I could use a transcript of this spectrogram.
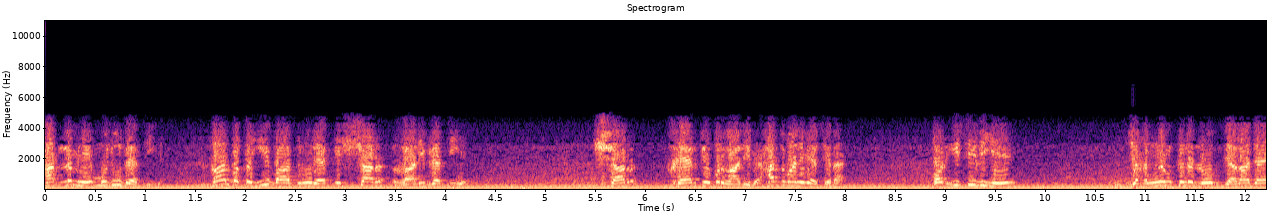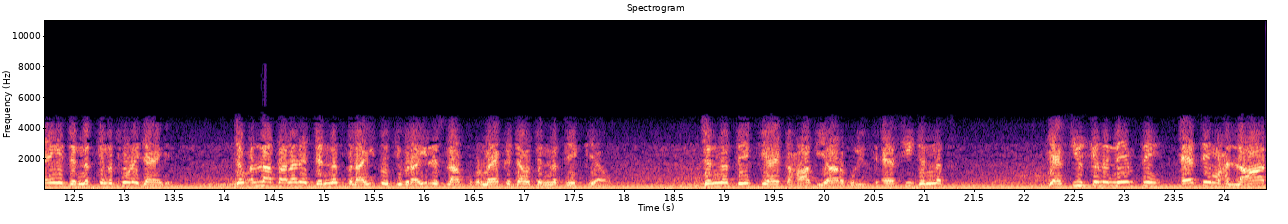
ہر لمحے موجود رہتی ہے۔ ہر بتا یہ بات ضرور ہے کہ شر غالب رہتی ہے۔ شر خیر کے اوپر غالب ہے، ہر زمانے میں ایسے رہا ہے۔ اور اسی لیے جہنم کے اندر لوگ زیادہ جائیں گے، جنت کے اندر تھوڑے جائیں گے۔ جب اللہ تعالیٰ نے جنت بنائی تو جبرائیل اسلام کو فرمایا کہ جاؤ جنت دیکھ کے آؤ۔ جنت دیکھ کے آئے، کہا کہ یار بولی ایسی جنت، ایسی اس کے اندر نعمتیں، ایسے محلات،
